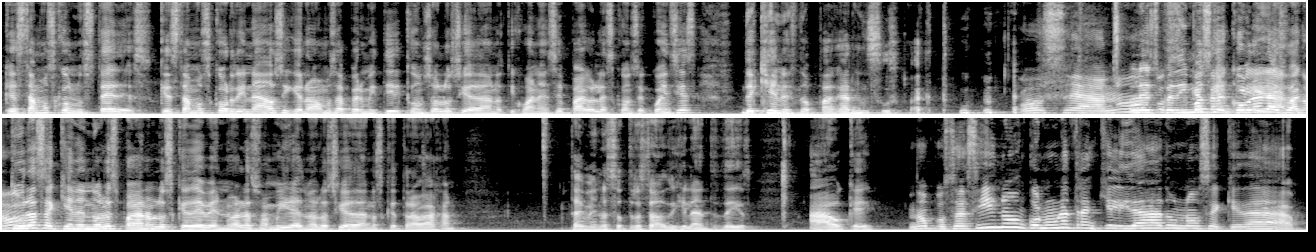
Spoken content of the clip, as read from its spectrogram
que estamos con ustedes, que estamos coordinados y que no vamos a permitir que un solo ciudadano tijuanense pague las consecuencias de quienes no pagaron sus facturas. O sea, no. les pues, pedimos que cobren las facturas a quienes no les pagaron los que deben, no a las familias, no a los ciudadanos que trabajan. También nosotros estamos vigilantes de ellos. Ah, ok. No, pues así, ¿no? Con una tranquilidad uno se queda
